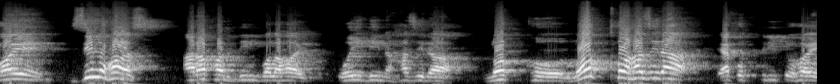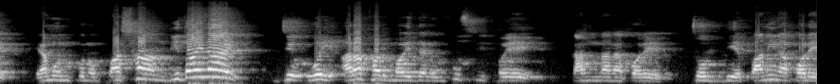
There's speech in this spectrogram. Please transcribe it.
নয়ে জিলহজ আরাফার দিন বলা হয়। ওই দিন হাজিরা লক্ষ লক্ষ হাজিরা একত্রিত হয়। এমন কোন পাষাণ হৃদয় নাই যে ওই আরাফার ময়দানে উপস্থিত হয়ে কান্না না করে, চোখ দিয়ে পানি না পড়ে,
